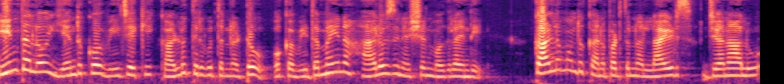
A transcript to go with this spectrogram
ఇంతలో ఎందుకో విజయ్కి కళ్ళు తిరుగుతున్నట్టు ఒక విధమైన హాలోజినేషన్ మొదలైంది. కళ్ళ ముందు కనపడుతున్న లైట్స్ జనాలు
